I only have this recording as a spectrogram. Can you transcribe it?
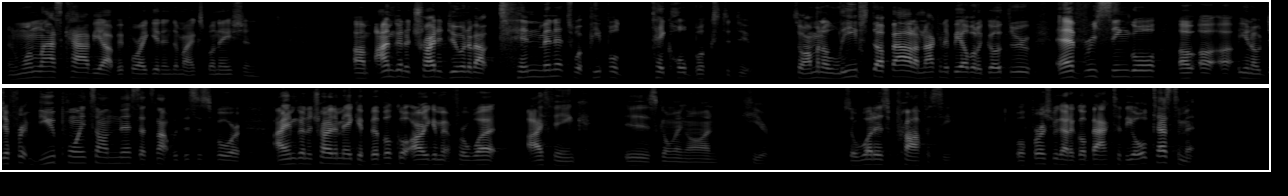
And one last caveat before I get into my explanation. Um, I'm going to try to do in about 10 minutes what people take whole books to do. So I'm going to leave stuff out. I'm not going to be able to go through every single, uh, uh, uh, you know, different viewpoints on this. That's not what this is for. I am going to try to make a biblical argument for what I think is going on here. So, what is prophecy? Well, first we got to go back to the Old Testament.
